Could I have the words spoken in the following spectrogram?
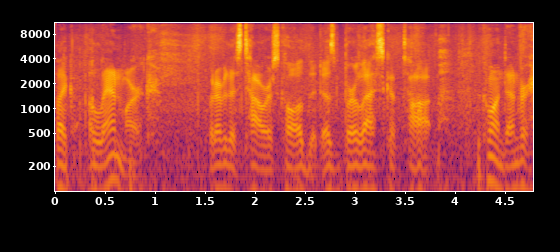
like a landmark, whatever this tower is called that does burlesque up top. Come on, Denver.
